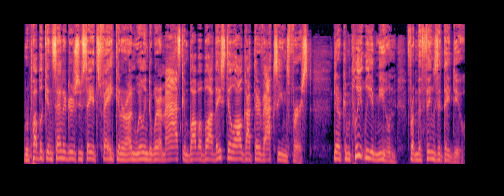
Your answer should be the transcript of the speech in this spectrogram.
Republican senators who say it's fake and are unwilling to wear a mask and blah, blah, blah, they still all got their vaccines first. They're completely immune from the things that they do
